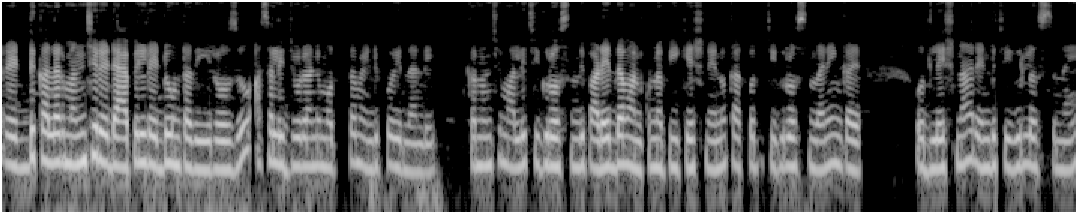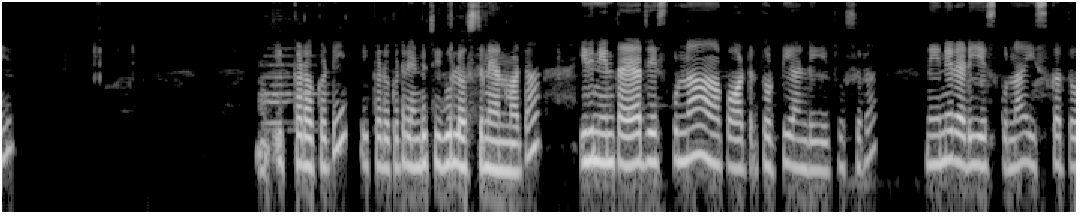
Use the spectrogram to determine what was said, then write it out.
రెడ్ కలర్ మంచి రెడ్ యాపిల్ రెడ్ ఉంటుంది ఈరోజు అసలు ఇది చూడండి మొత్తం ఎండిపోయిందండి. ఇక్కడ నుంచి మళ్ళీ చిగురు వస్తుంది. పడేద్దాం అనుకున్న పీకేష్ నేను. కాకపోతే చిగురు వస్తుందని ఇంకా వదిలేసిన. రెండు చిగుర్లు వస్తున్నాయి. ఇక్కడ ఒకటి ఇక్కడ ఒకటి రెండు చిగుళ్ళు వస్తున్నాయి అనమాట ఇది నేను తయారు చేసుకున్న వాటర్ తొట్టి అండి చూసారా నేనే రెడీ చేసుకున్న ఇసుకతో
